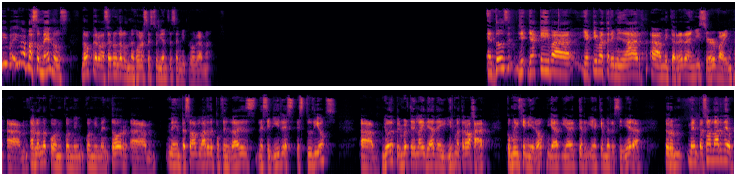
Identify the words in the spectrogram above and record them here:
iba, más o menos, ¿no? Pero a ser uno de los mejores estudiantes en mi programa. Entonces, ya que iba, ya que iba a terminar ah, mi carrera en UC Irvine, ah, hablando con, con, mi, con, mi, mentor, ah, me empezó a hablar de oportunidades de seguir estudios Ah, yo de primero tenía la idea de irme a trabajar como ingeniero, ya, ya, que, que me recibiera, pero me empezó a hablar de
